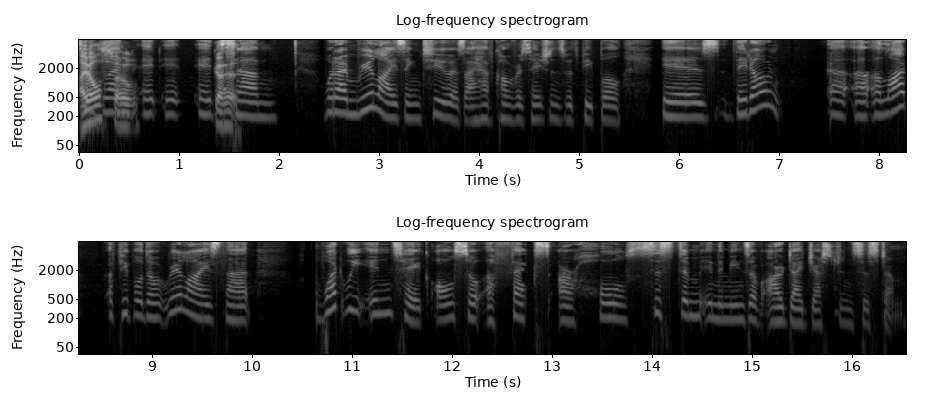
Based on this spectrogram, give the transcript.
I also, Glenn, also, it, it go it's ahead. um what I'm realizing too as I have conversations with people is they don't uh, a lot of people don't realize that what we intake also affects our whole system in the means of our digestion system.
